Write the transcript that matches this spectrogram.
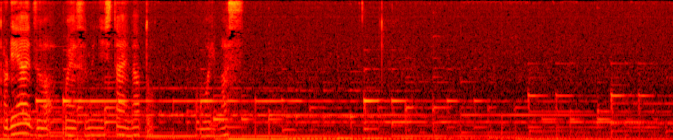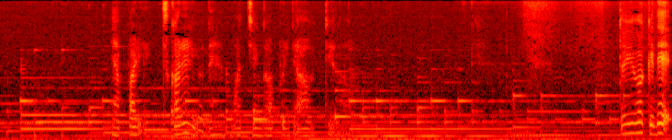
とりあえずはお休みにしたいなとます。やっぱり疲れるよね。マッチングアプリで会うっていうのは。というわけで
